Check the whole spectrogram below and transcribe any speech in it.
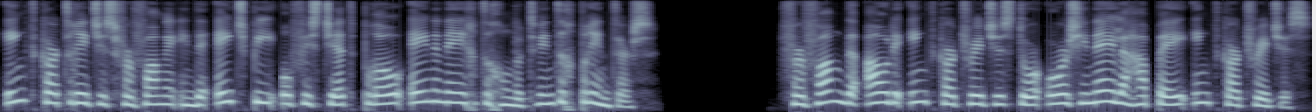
Inktcartridges vervangen in de HP OfficeJet Pro 9120 printers. Vervang de oude inktcartridges door originele HP inktcartridges.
